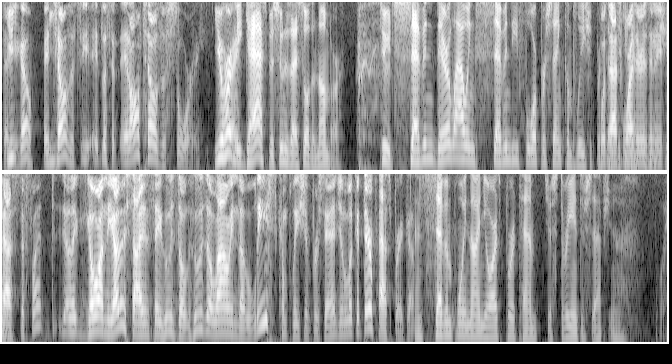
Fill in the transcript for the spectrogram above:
There You- you, go. It tells us. It, listen, it all tells a story. You heard right? me gasp as soon as I saw the number. Dude, seven. They're allowing 74% completion percentage. Well, that's why there isn't any pass to Flint. Uh, like, Go on the other side and say who's the who's allowing the least completion percentage, and look at their pass breakups. And 7.9 yards per attempt, just three interceptions. Boy.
